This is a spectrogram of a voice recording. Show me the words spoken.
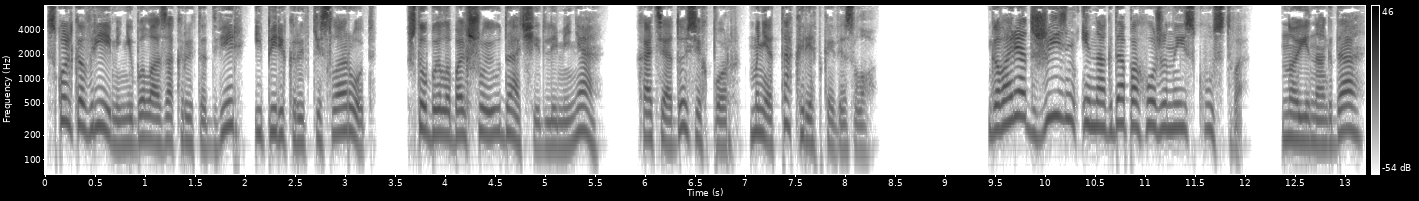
сколько времени была закрыта дверь и перекрыт кислород, что было большой удачей для меня, хотя до сих пор мне так редко везло. Говорят, жизнь иногда похожа на искусство, но иногда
